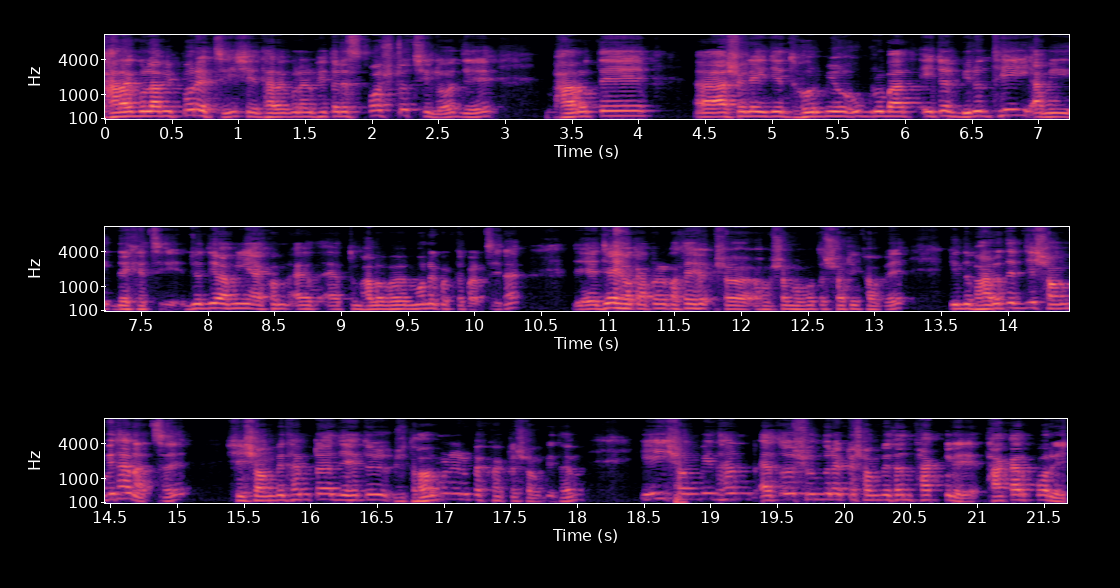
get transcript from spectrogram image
ধারাগুলো আমি পড়েছি সেই ধারাগুলোর ভিতরে স্পষ্ট ছিল যে ভারতে আসলে এই যে ধর্মীয় উগ্রবাদ, এটার বিরুদ্ধেই আমি দেখেছি। যদিও আমি এখন এত ভালোভাবে মনে করতে পারছি না। যাই হোক, আপনার কথাই সম্ভবত সঠিক হবে। কিন্তু ভারতের যে সংবিধান আছে, সেই সংবিধানটা যেহেতু ধর্মনিরপেক্ষ একটা সংবিধান, এই সংবিধান, এত সুন্দর একটা সংবিধান থাকলে, থাকার পরে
